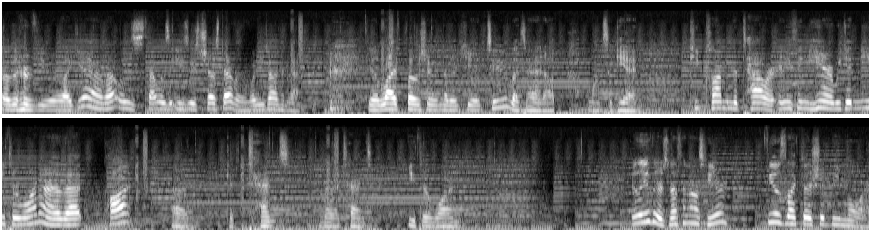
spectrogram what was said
other of you are like, yeah, that was that was the easiest chest ever, what are you talking about? Get a life potion, another cure 2, let's head up once again. Keep climbing the tower. Anything here? We get an ether 1 out of that pot? Uh, get a tent, another tent, ether 1. Really? There's nothing else here? Feels like there should be more.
